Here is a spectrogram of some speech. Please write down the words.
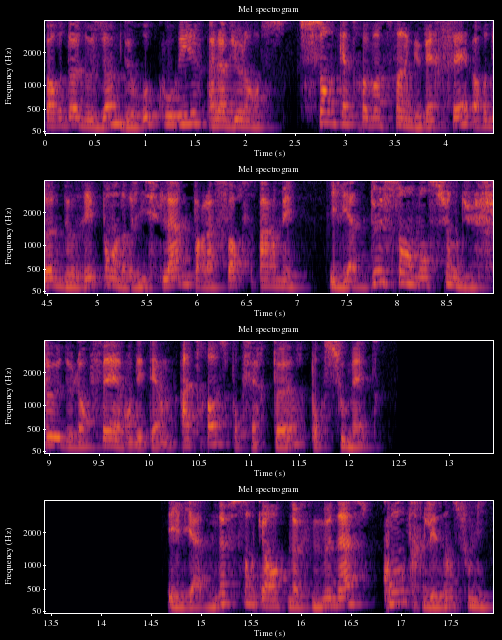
ordonnent aux hommes de recourir à la violence. 185 versets ordonnent de répandre l'islam par la force armée. Il y a 200 mentions du feu de l'enfer en des termes atroces pour faire peur, pour soumettre. Et il y a 949 menaces contre les insoumis.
